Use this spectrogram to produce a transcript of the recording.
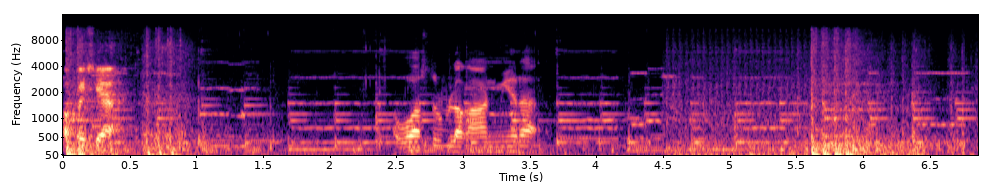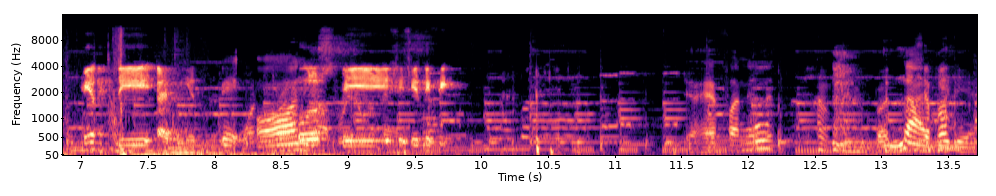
Office ya. awas lu belakangan Mira. Mute di eh mute. Oke, on. Terus di CCTV. Ya have fun ya. Lid. Benar Siapa? dia.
